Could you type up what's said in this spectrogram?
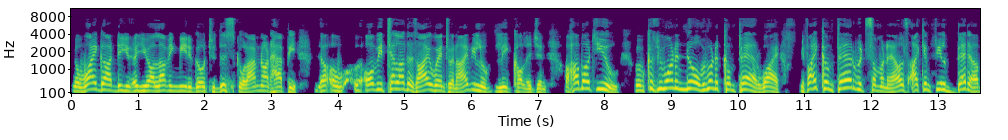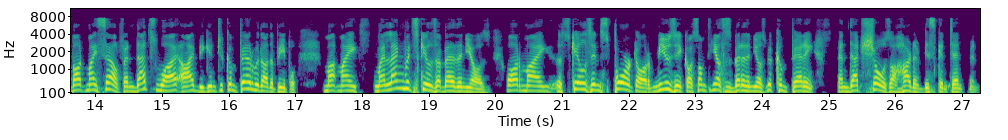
Why God do you you are loving me to go to this school? I'm not happy. Uh, Or, or we tell others, I went to an Ivy League college, and oh, how about you? Because we want to know, we want to compare. Why? If I compare with someone else, I can feel better about myself, and that's why I begin to compare with other people. My my, my language skills are better than yours, or my uh, skills in sport or music or something else is better than yours. We're comparing, and that shows a heart of discontentment.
